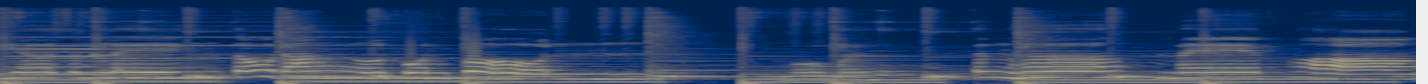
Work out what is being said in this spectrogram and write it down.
เนื้อสำเลงโตดังปนปนโมมือตั้งเฮมเมพัง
